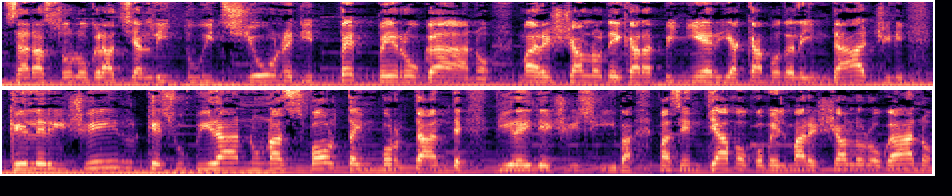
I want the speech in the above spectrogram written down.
Sarà solo grazie all'intuizione di Peppe Rogano, maresciallo dei carabinieri a capo delle indagini, che le ricerche subiranno una svolta importante, direi decisiva. Ma sentiamo come il maresciallo Rogano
